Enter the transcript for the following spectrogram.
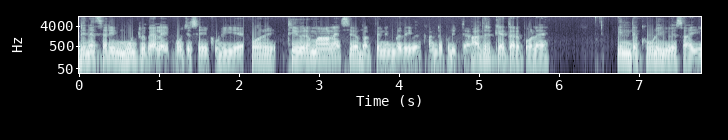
தினசரி மூன்று வேளை பூஜை செய்யக்கூடிய ஒரு தீவிரமான சிவபக்தன் என்பதை இவர் கண்டுபிடித்தார். அதற்கேற்ற போல இந்த கூலி விவசாயி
